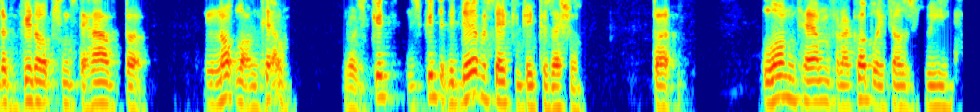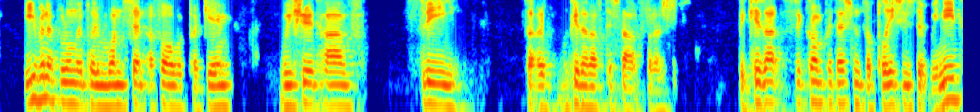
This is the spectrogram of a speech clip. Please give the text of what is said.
They're good options to have, but not long term. You know, it's good. It's good that they do have a secondary position, but long term for a club like us, we even if we're only playing one centre forward per game, we should have three that are good enough to start for us because that's the competition for places that we need.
